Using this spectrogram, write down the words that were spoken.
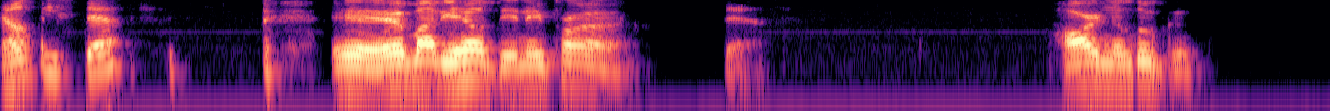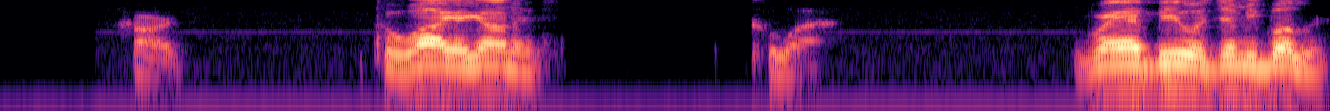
Healthy Steph. Yeah, everybody healthy in their prime. Steph. Harden and Luka. Hard. Kawhi or Giannis. Kawhi. Brad Beal or Jimmy Butler.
